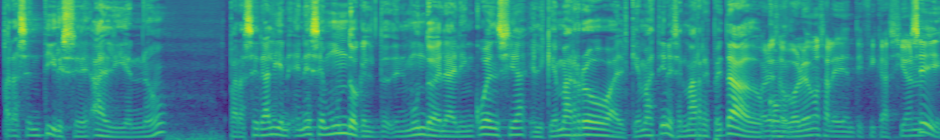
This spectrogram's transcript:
Para sentirse alguien, ¿no? Para ser alguien en ese mundo, que el, el mundo de la delincuencia, el que más roba, el que más tiene es el más respetado. Por eso, como, volvemos a la identificación Sí.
